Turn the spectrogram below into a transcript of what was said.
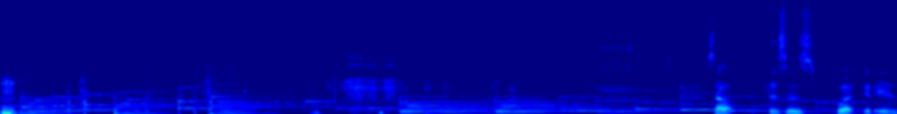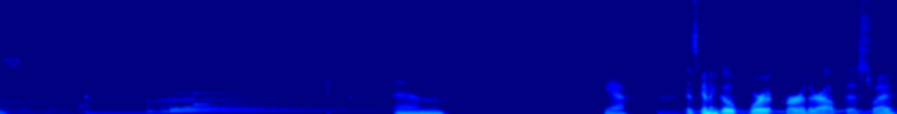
So, this is what it is. And yeah, It's gonna go for further out this way.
